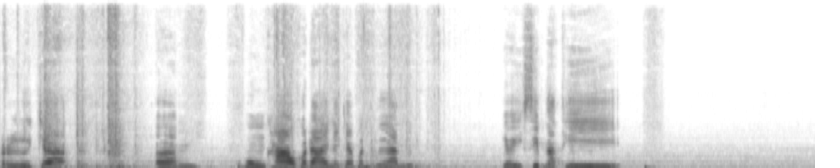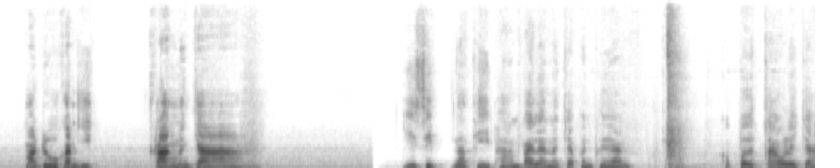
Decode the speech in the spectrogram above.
หรือจะออหุงข้าวก็ได้นะจ๊ะเพื่อนๆ เดี๋ยวอีก 10 นาที มาดูกันอีก ครั้งหนึ่งจ้า 20 นาทีผ่านไปแล้วนะจ๊ะเพื่อนๆ ก็เปิดเตาเลยจ้ะ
